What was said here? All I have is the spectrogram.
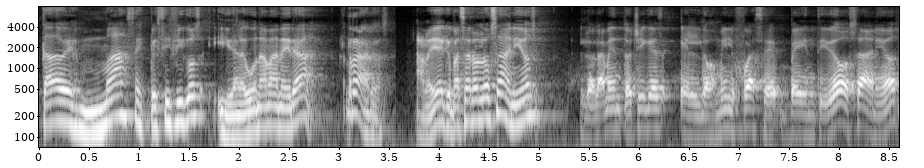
cada vez más específicos y de alguna manera raros. A medida que pasaron los años, Lo lamento, chiques, el 2000 fue hace 22 años.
